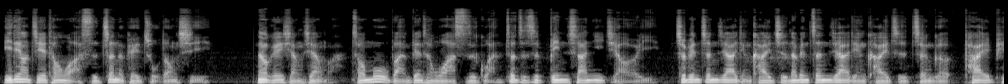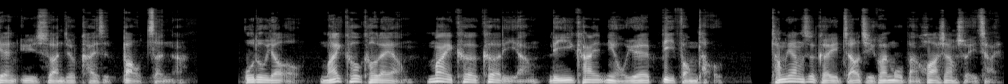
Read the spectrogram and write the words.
一定要接通瓦斯，真的可以煮东西。那我可以想象嘛，从木板变成瓦斯管，这只是冰山一角而已。这边增加一点开支，那边增加一点开支，整个拍片预算就开始暴增啊！无独有偶，Michael Corleone 麦克克里昂离开纽约避风头，同样是可以找几块木板画上水彩，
